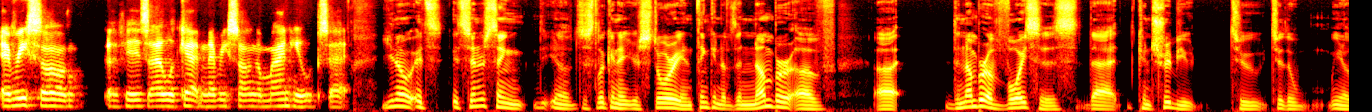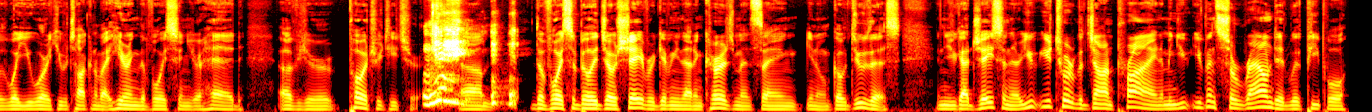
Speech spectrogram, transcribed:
every song of his i look at and every song of mine he looks at You know, it's it's interesting. You know, just looking at your story and thinking of the number of uh, the number of voices that contribute to to the you know the way you work. You were talking about hearing the voice in your head of your poetry teacher, um, the voice of Billy Joe Shaver giving you that encouragement, saying you know go do this. And you got Jason there. You you toured with John Prine. I mean, you you've been surrounded with people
